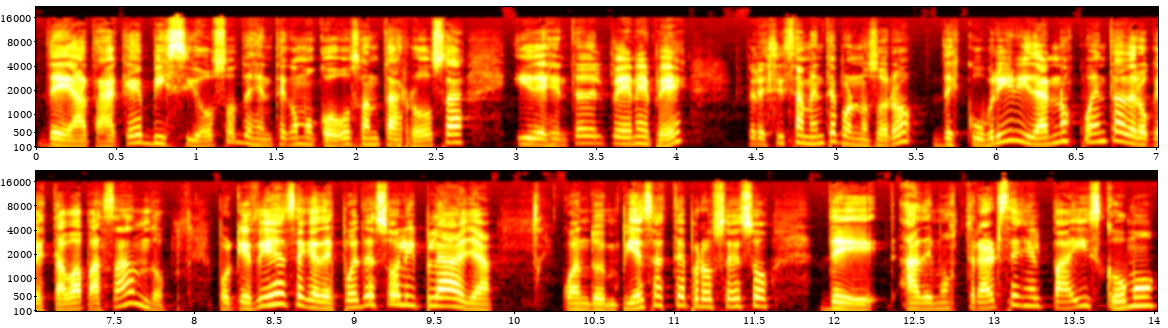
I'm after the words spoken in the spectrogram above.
de ataques viciosos de gente como Cobo Santa Rosa y de gente del PNP precisamente por nosotros descubrir y darnos cuenta de lo que estaba pasando. Porque fíjese que después de Sol y Playa, cuando empieza este proceso de a demostrarse en el país cómo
